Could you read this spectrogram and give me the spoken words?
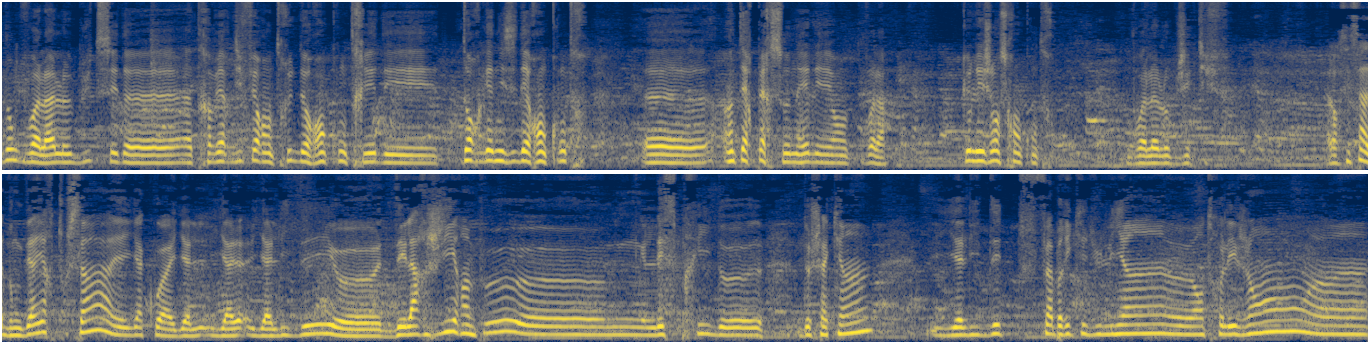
donc voilà, le but c'est à travers différents trucs, de rencontrer d'organiser des rencontres interpersonnelles et voilà, que les gens se rencontrent. Voilà l'objectif. Alors c'est ça, donc derrière tout ça, il y a quoi? Il y a, l'idée euh, d'élargir un peu euh, l'esprit de, de chacun. Il y a l'idée de fabriquer du lien euh, entre les gens.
